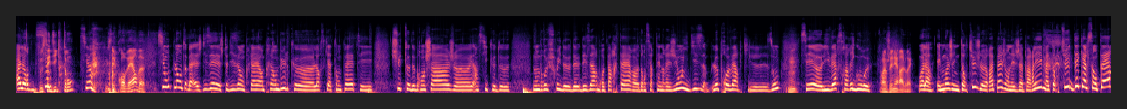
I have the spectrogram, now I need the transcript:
Alors, tous si, ces on, dictons, si on- tous ces proverbes. si on plante, bah, je, disais, je te disais en, pré- en préambule que euh, lorsqu'il y a tempête et chute de branchage, euh, ainsi que de nombreux fruits de, de- des arbres par terre euh, dans certaines régions, ils disent, le proverbe qu'ils ont, Mm. c'est l'hiver sera rigoureux. En général, ouais. Voilà. Et moi, j'ai une tortue, je le rappelle, j'en ai déjà parlé. Ma tortue, dès qu'elle s'enterre,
